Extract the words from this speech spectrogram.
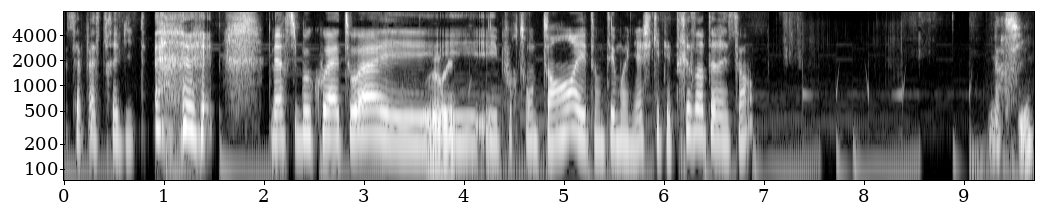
ça passe très vite. merci beaucoup à toi et, pour ton temps et ton témoignage qui était très intéressant. Merci.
